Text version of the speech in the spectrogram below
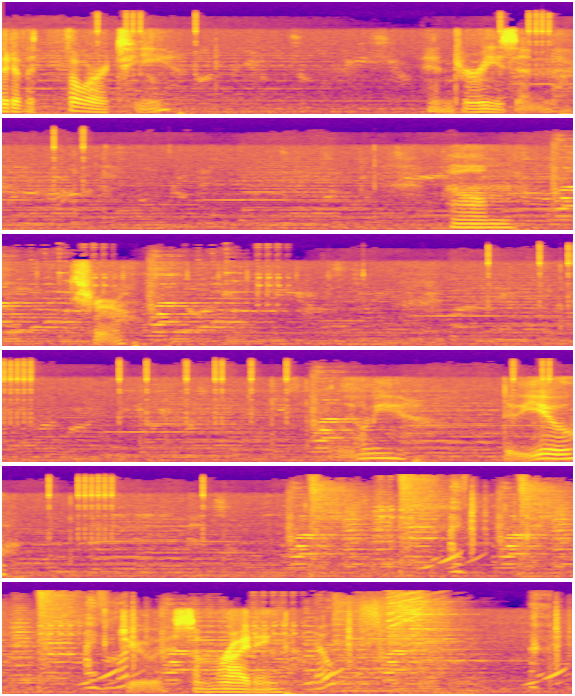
bit of authority. And reason. Um, sure. Leonie, do you? I've. I've. Do some writing. Nope.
